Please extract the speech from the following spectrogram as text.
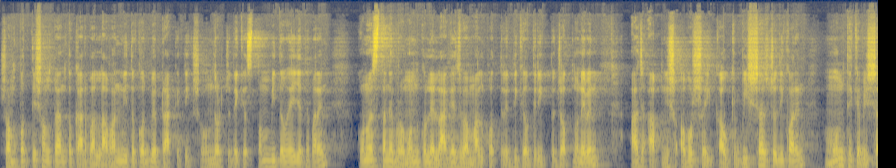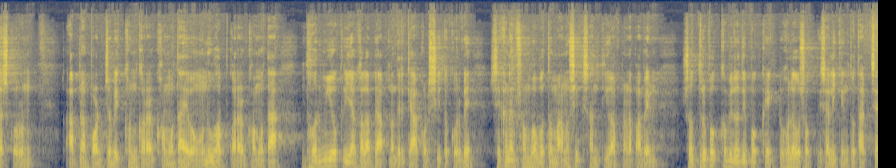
সম্পত্তি সংক্রান্ত কারবার লাভান্বিত করবে, প্রাকৃতিক সৌন্দর্য দেখে স্তম্ভিত হয়ে যেতে পারেন। কোনো স্থানে ভ্রমণ করলে লাগেজ বা মালপত্রের দিকে অতিরিক্ত যত্ন নেবেন। আজ আপনি অবশ্যই কাউকে বিশ্বাস যদি করেন, মন থেকে বিশ্বাস করুন। আপনার পর্যবেক্ষণ করার ক্ষমতা এবং অনুভব করার ক্ষমতা ধর্মীয় ক্রিয়াকলাপে আপনাদেরকে আকর্ষিত করবে। সেখানে সম্ভবত মানসিক শান্তিও আপনারা পাবেন। শত্রুপক্ষ, বিরোধী পক্ষ একটু হলেও শক্তিশালী কিন্তু থাকছে।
